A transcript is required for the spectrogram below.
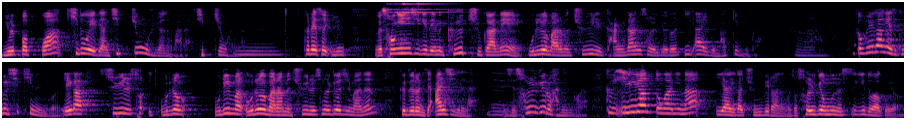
율법과 기도에 대한 집중 훈련을 받아요. 집중 훈련. 음, 그래서 유- 성인식이 되는 그 주간에 우리로 말하면 주일 강단 설교를 이 아이에게 맡깁니다. 그러니까 회당에서 그걸 시키는 거예요. 얘가 주일 설- 우리로 우리말 우리로 말하면 주일 설교지만은 그들은 이제 안식일 날 네. 이제 설교를 하는 거야. 그 1년 동안이나 이 아이가 준비를 하는 거죠. 설교문을 쓰기도 하고요.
